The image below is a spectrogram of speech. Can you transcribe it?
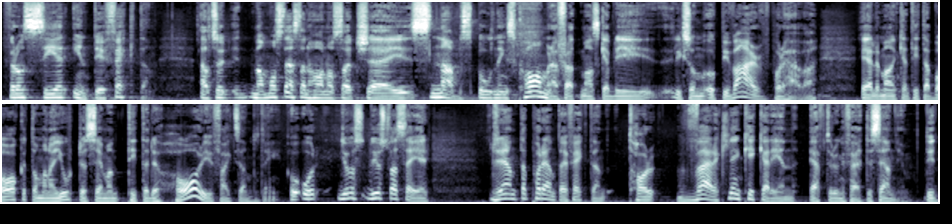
För de ser inte effekten. Alltså, man måste nästan ha någon sorts eh, snabbspolningskamera för att man ska bli liksom, upp i varv på det här. Va? Eller man kan titta bakåt om man har gjort det och säger man, titta det har ju faktiskt hänt någonting. Och, och just, just vad jag säger, ränta på ränta-effekten tar verkligen kickar in efter ungefär ett decennium. Det är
